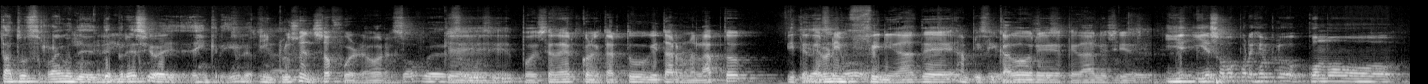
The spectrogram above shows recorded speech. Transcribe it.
tantos rangos de, de precio es, es increíble. o sea, Incluso en software ahora. Software, que sí, sí. puedes tener, conectar tu guitarra a una laptop y tener hacer una infinidad de amplificadores, pedales y eso. Y, y eso vos, por ejemplo, como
